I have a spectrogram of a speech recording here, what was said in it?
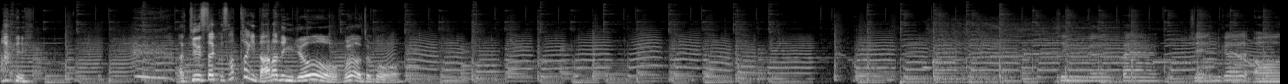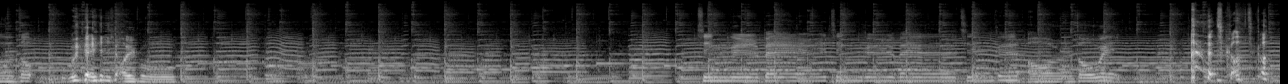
아니. 아 뒤에서 자꾸 사탕이 날아댕겨. 뭐야 저거 웨이 어이구 징글벨 징글벨 징글 all the 잠깐 잠깐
